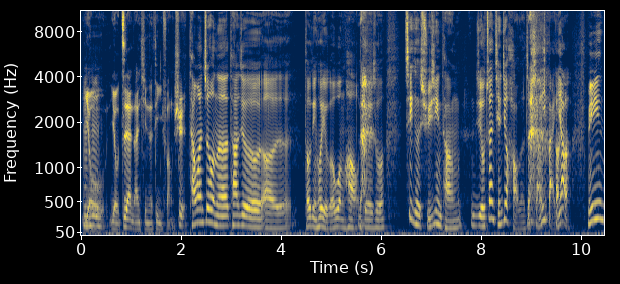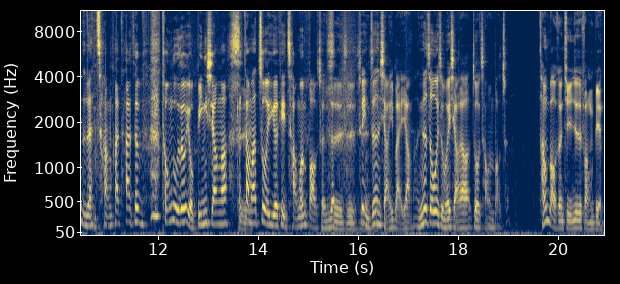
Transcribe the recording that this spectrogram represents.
有有自然难行的地方，是谈完之后呢，他就呃头顶会有个问号，就是说这个徐信堂有赚钱就好了，想一百样，明明冷藏啊，他的通路都有冰箱啊，他干嘛做一个可以常温保存的？是是，所以你真的想一百样，啊你那时候为什么会想要做常温保存？常温保存其实就是方便。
